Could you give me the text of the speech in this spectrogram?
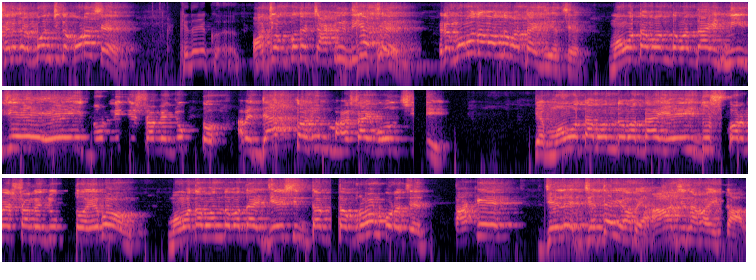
ছেলেদের বঞ্চিত করেছেন। কিন্তু অযোগ্যদের চাকরি দিয়েছেন। এটা মমতা বন্দ্যোপাধ্যায় দিয়েছেন। মমতা বন্দ্যোপাধ্যায় নিজে এই দুর্নীতির সঙ্গে যুক্ত। আমি দ্ব্যর্থহীন ভাষায় বলছি যে মমতা বন্দ্যোপাধ্যায় এই দুষ্কর্মের সঙ্গে যুক্ত এবং মমতা বন্দ্যোপাধ্যায় যে সিদ্ধান্ত গ্রহণ করেছেন তাকে জেলে যেতেই হবে আজ না হয় কাল।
